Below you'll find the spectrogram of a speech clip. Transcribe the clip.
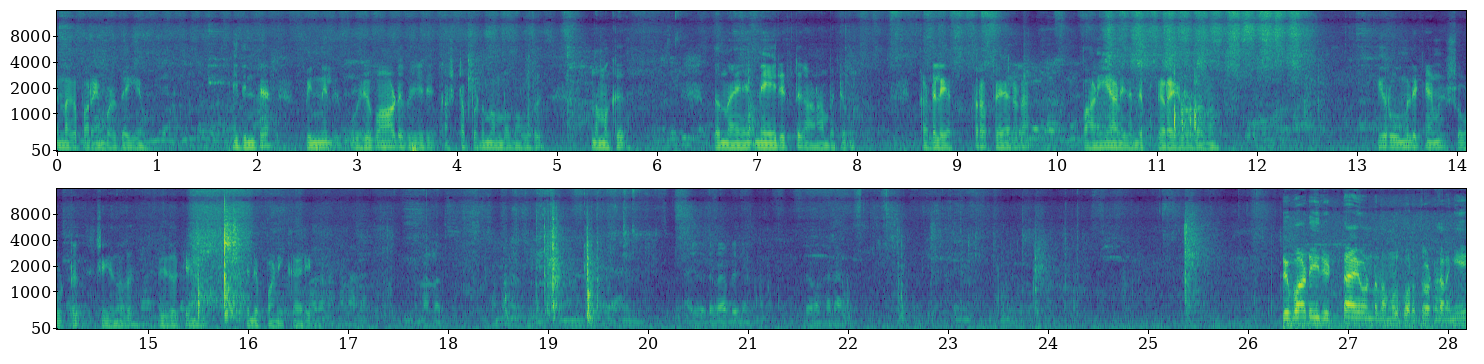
എന്നൊക്കെ പറയുമ്പോഴത്തേക്കും ഇതിന്റെ പിന്നിൽ ഒരുപാട് പേര് കഷ്ടപ്പെടുന്നുണ്ടെന്നുള്ളത് നമുക്ക് നേരിട്ട് കാണാൻ പറ്റും. കണ്ടില്ലേ? എത്ര പേരുടെ പണിയാണ് ഇതിന്റെ പിറകിലുള്ളതെന്ന്. ഈ റൂമിലൊക്കെയാണ് ഷൂട്ട് ചെയ്യുന്നത്. ഇതൊക്കെയാണ് ഇതിന്റെ പണിക്കാർ ഒരുപാട് ഇരുട്ടായതുകൊണ്ട് നമ്മൾ പുറത്തോട്ട് ഇറങ്ങി.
